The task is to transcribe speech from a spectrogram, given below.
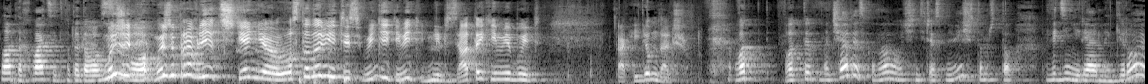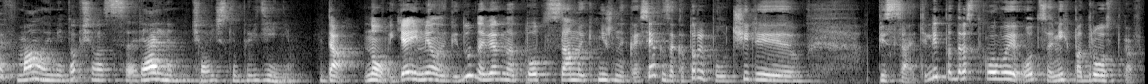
Ладно, хватит вот этого мы всего. Же, мы же про вред чтения. Остановитесь. Видите, видите, нельзя такими быть. Так, идем дальше. Вот, вот ты вначале сказала очень интересную вещь о том, что поведение реальных героев мало имеет общего с реальным человеческим поведением. Да, но я имела в виду, наверное, тот самый книжный косяк, за который получили писатели подростковые от самих подростков.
